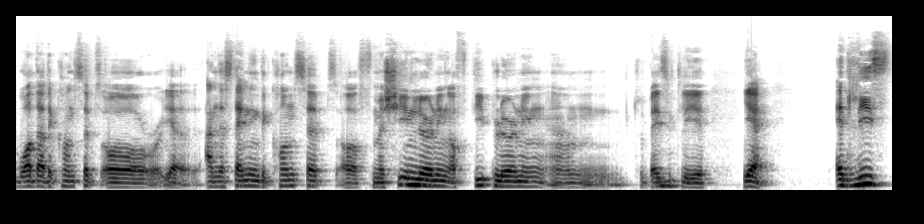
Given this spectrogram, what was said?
what are the concepts or yeah, understanding the concepts of machine learning, of deep learning, um, to basically yeah, at least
